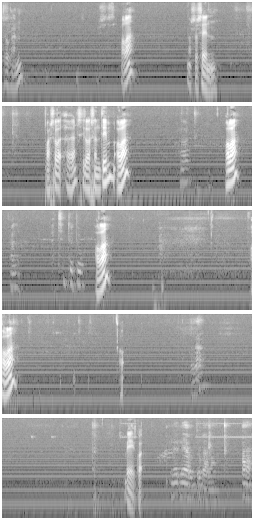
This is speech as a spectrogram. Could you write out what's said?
Estan trucant? Hola? No se sent. Passa-la, eh? Si la sentim. Hola? Hola? Et sento tu. Hola? Hola? Hola? Bé, qua... No, hi ha trucada. Ara.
